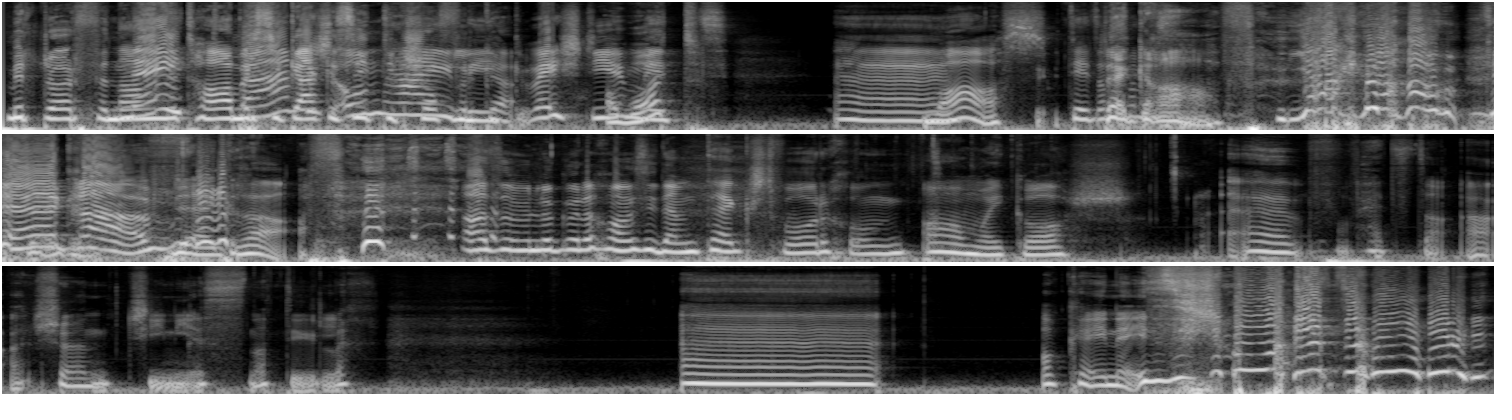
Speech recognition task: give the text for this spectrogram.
Wir dürfen einander nicht haben, wir sind gegenseitig schon. Weißt du, die Ah, mit... Äh, Was? Der Graf. Ja, genau! Der Graf! Der Graf. Also, wir schauen noch, was in diesem Text vorkommt. Oh mein Gott. Äh, wo hat's da? Ah, schön, Genius, natürlich. Äh... Okay, nein, das ist schon traurig.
